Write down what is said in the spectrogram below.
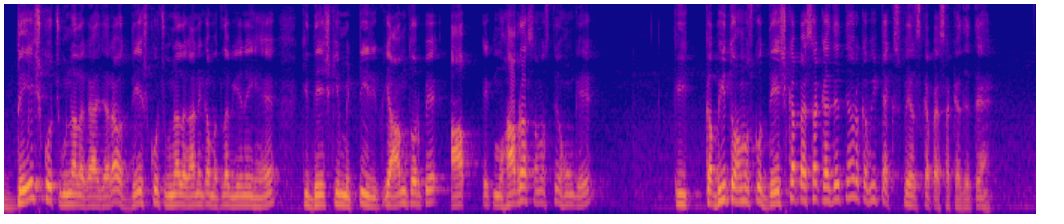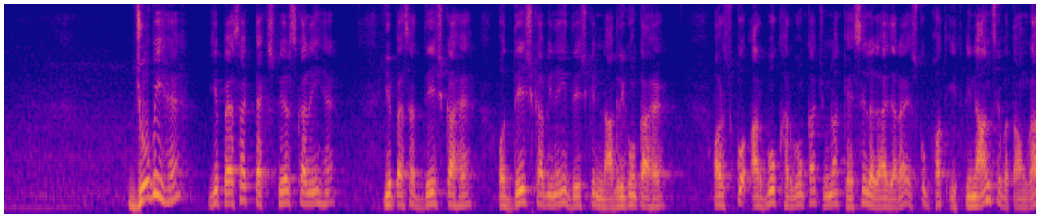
देश को चूना लगाया जा रहा है और देश को चूना लगाने का मतलब ये नहीं है कि देश की मिट्टी कि आमतौर पे आप एक मुहावरा समझते होंगे कि कभी तो हम उसको देश का पैसा कह देते हैं और कभी टैक्स पेयर्स का पैसा कह देते हैं। जो भी है, ये पैसा टैक्स पेयर्स का नहीं है, ये पैसा देश का है और देश का भी नहीं, देश के नागरिकों का है। और उसको अरबों खरबों का चूना कैसे लगाया जा रहा है, इसको बहुत इत्मीनान से बताऊँगा।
